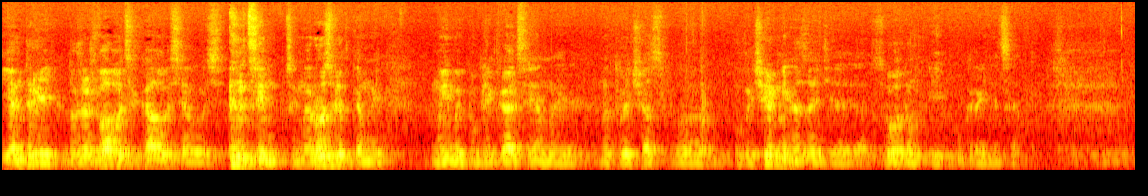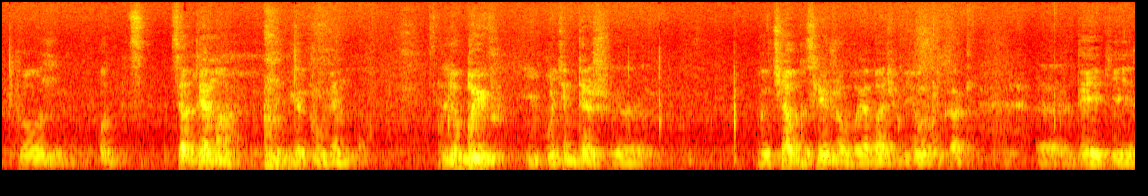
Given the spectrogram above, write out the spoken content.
І Андрій дуже жваво цікавився ось цим, цими розвідками, моїми публікаціями на той час в, вечірній газеті, а згодом і в Україні Центр. То от ця тема, яку він любив і потім теж е, вивчав, досліджував, бо я бачив в його руках е, деякі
